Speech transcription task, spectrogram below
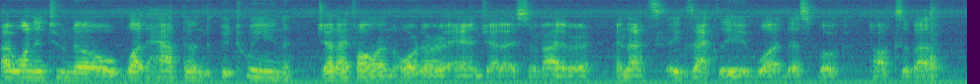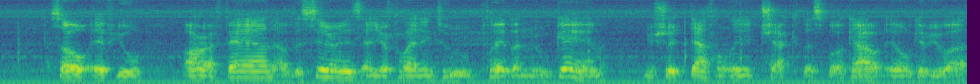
I wanted to know what happened between Jedi Fallen Order and Jedi Survivor, and that's exactly what this book talks about. So if you are a fan of the series and you're planning to play the new game, you should definitely check this book out. It'll give you a,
